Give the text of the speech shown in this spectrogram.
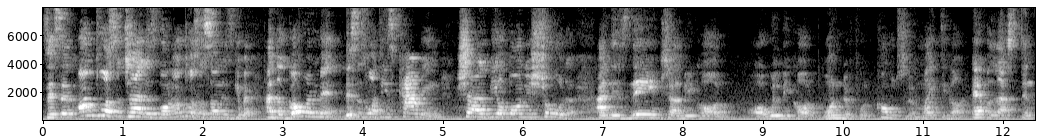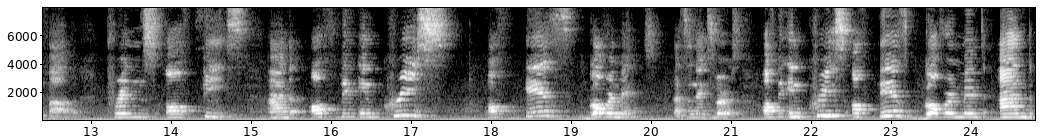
So he said, Unto us a child is born, unto us a son is given. And the government, this is what he's carrying, shall be upon his shoulder and his name shall be called, or will be called, Wonderful Counselor, Mighty God, Everlasting Father, Prince of Peace, and of the increase of his government. That's the next verse. Of the increase of his government and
